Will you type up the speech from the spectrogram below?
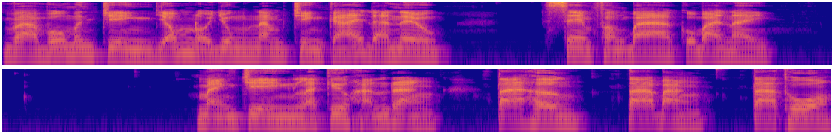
và vô minh triền giống nội dung năm triền cái đã nêu. Xem phần 3 của bài này. Mạng truyền là kêu hãnh rằng ta hơn, ta bằng, ta thua.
